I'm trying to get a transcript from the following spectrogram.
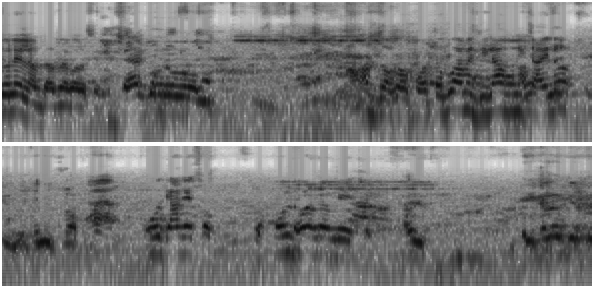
চলে এলাম তো আপনার কথা শুনে। একদম আমার কর্তব্য আমি দিলাম উনি চাইলো। হ্যাঁ ও জানে সব। কোন ধরনের মেয়ে কিন্তু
